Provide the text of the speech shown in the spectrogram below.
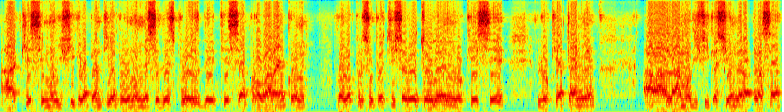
a que se modifique la plantilla por unos meses después de que se aprobaran con, los presupuestos y sobre todo en lo que, se, lo que atañe a la modificación de la plaza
